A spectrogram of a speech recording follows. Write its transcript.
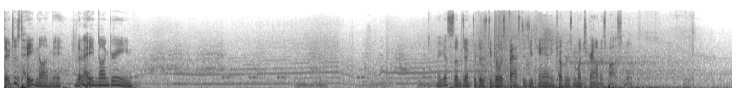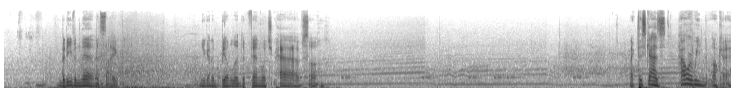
They're just hating on me. They're hating on green. I guess the objective is to go as fast as you can and cover as much ground as possible. But even then, it's like you gotta be able to defend what you have, so. Like this guy's, how are we, okay.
